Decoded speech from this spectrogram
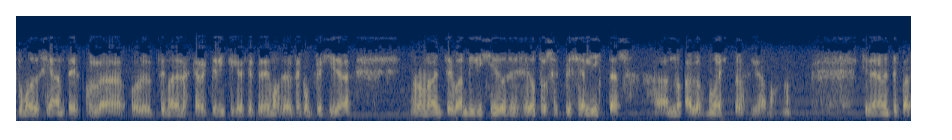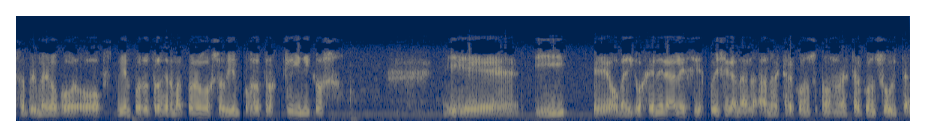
como decía antes, por, la, por el tema de las características que tenemos de alta complejidad, normalmente van dirigidos desde otros especialistas a, a los nuestros, digamos, ¿no? Generalmente pasa primero por o bien por otros dermatólogos o bien por otros clínicos eh, y eh, o médicos generales y después llegan a, nuestra nuestra consulta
